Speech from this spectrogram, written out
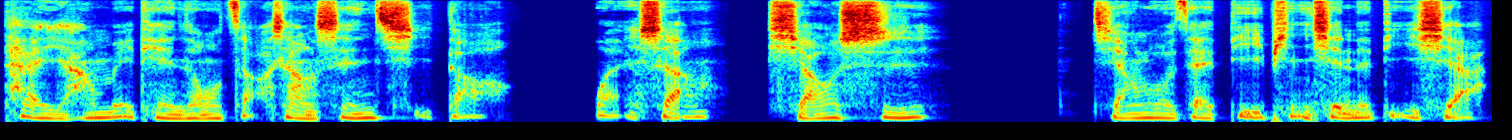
太阳每天从早上升起到晚上消失。降落在地平线的底下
